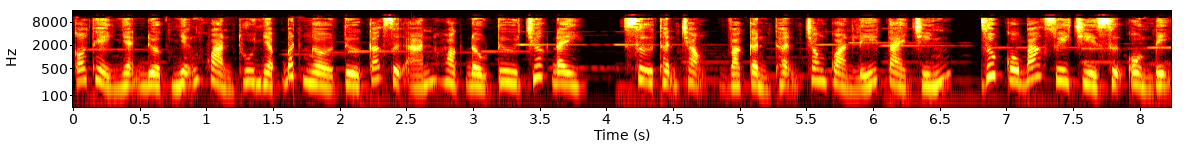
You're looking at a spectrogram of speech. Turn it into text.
có thể nhận được những khoản thu nhập bất ngờ từ các dự án hoặc đầu tư trước đây. Sự thận trọng và cẩn thận trong quản lý tài chính giúp cô bác duy trì sự ổn định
